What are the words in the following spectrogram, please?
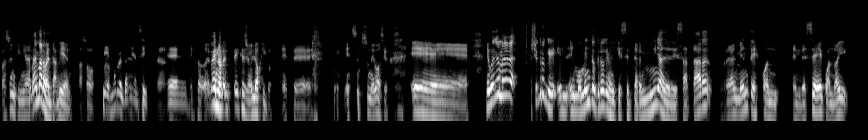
pasó infinidad. En Marvel también pasó. sí, en Marvel también, sí. O sea, Eh, eso, es, nor- qué sé yo, es lógico. Este, es, es un negocio. Eh, de cualquier manera, yo creo que el, el momento creo que en el que se termina de desatar realmente es cuando en DC, cuando hay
